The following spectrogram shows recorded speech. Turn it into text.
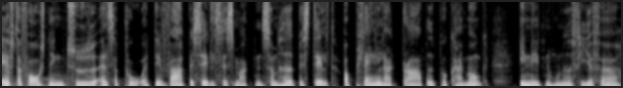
Efterforskningen tydede altså på, at det var besættelsesmagten, som havde bestilt og planlagt drabet på Kai Munk i 1944.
